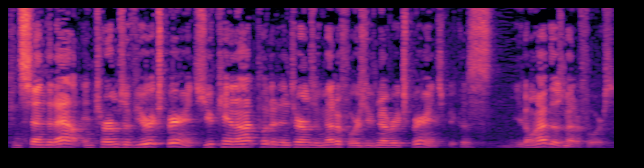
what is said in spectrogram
can send it out in terms of your experience. You cannot put it in terms of metaphors you've never experienced because you don't have those metaphors.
